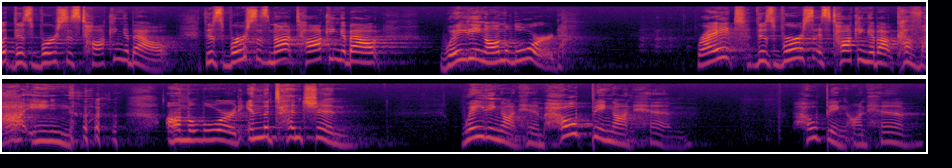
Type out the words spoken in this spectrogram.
what this verse is talking about. This verse is not talking about waiting on the Lord, right? This verse is talking about kavaing on the Lord in the tension, waiting on Him, hoping on Him, hoping on Him.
